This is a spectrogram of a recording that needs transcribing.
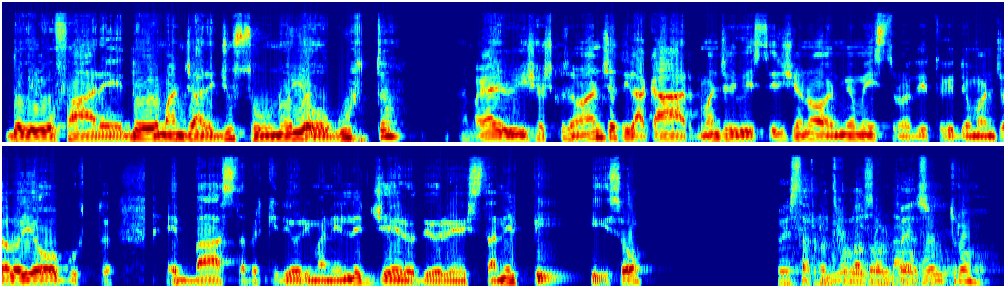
dovevo fare, dovevo mangiare giusto uno yogurt. Magari lui dice scusa mangiati la carne, mangiati questo. E dice no, il mio maestro mi ha detto che devo mangiare lo yogurt e basta perché devo rimanere leggero, devo restare nel peso. Devi stare controllato col peso. Contro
